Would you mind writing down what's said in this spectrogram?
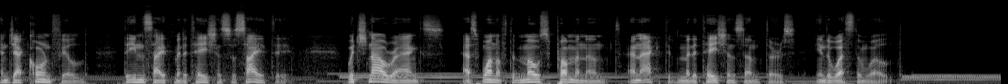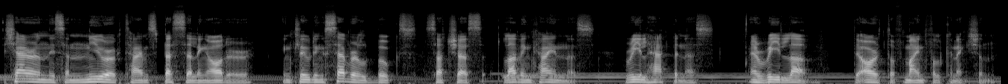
and Jack Kornfield the Insight Meditation Society, which now ranks as one of the most prominent and active meditation centers in the Western world. Sharon is a New York Times bestselling author, including several books such as Loving Kindness, Real Happiness, and Real Love The Art of Mindful Connection.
